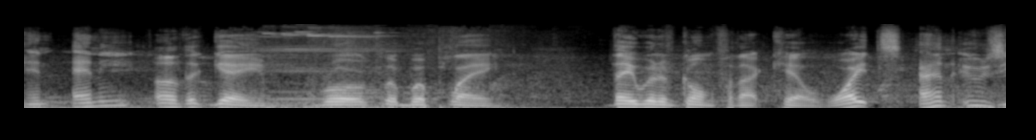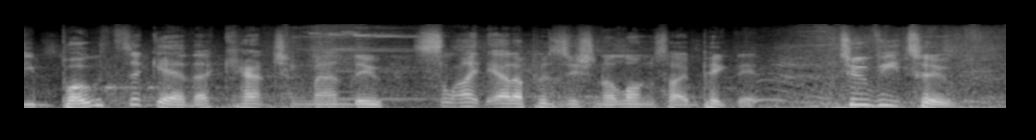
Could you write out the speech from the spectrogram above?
In any other game Royal Club were playing, they would have gone for that kill. Whites and Uzi both together catching Mandu slightly out of position alongside Piglet. 2v2.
